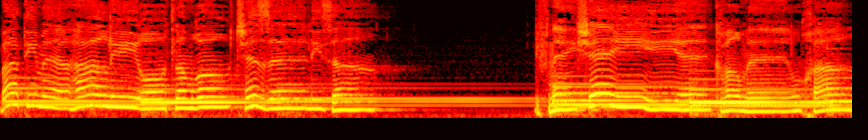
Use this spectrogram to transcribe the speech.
באתי מההר לראות למרות שזה לי זר לפני שיהיה כבר מאוחר.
